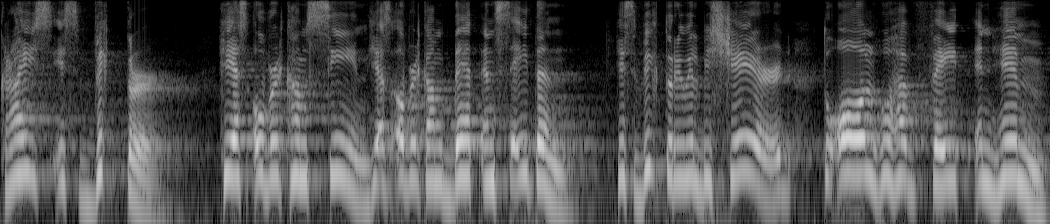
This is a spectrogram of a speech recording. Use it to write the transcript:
Christ is victor. He has overcome sin. He has overcome death and Satan. His victory will be shared to all who have faith in Him.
